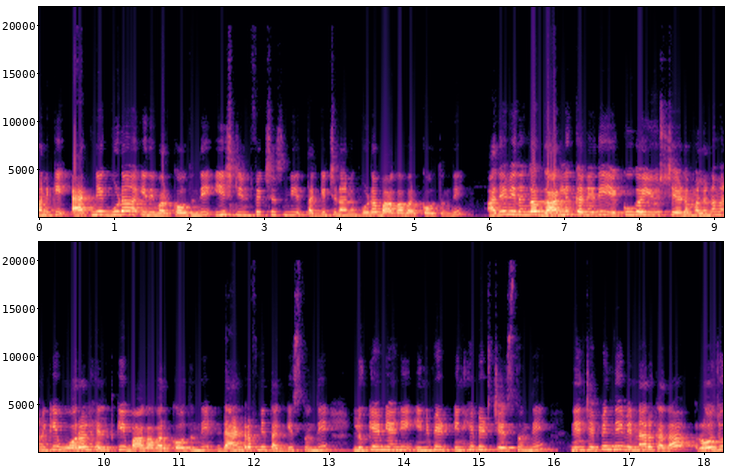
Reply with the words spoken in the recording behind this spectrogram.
మనకి యాక్నిక్ కూడా ఇది వర్క్ అవుతుంది. ఈస్ట్ ఇన్ఫెక్షన్స్ని తగ్గించడానికి కూడా బాగా వర్క్ అవుతుంది. అదేవిధంగా గార్లిక్ అనేది ఎక్కువగా యూజ్ చేయడం వలన మనకి ఓరల్ హెల్త్కి బాగా వర్క్ అవుతుంది డాండ్రఫ్ని తగ్గిస్తుంది లుకేమియాని ఇన్హిబిట్ ఇన్హిబిట్ చేస్తుంది. నేను చెప్పింది విన్నారు కదా రోజు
